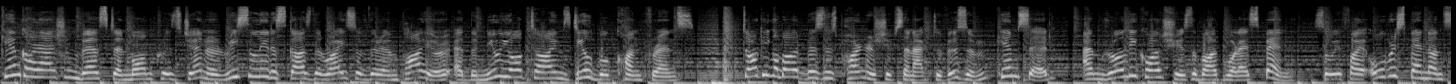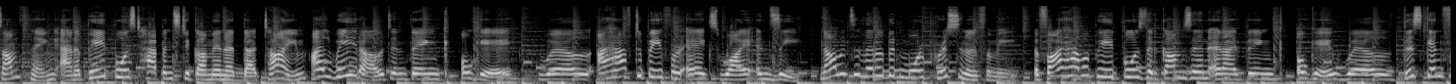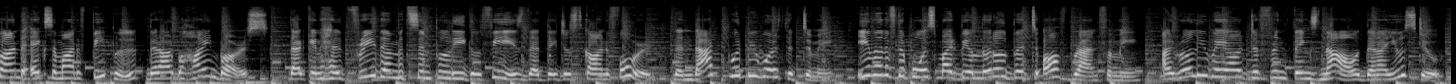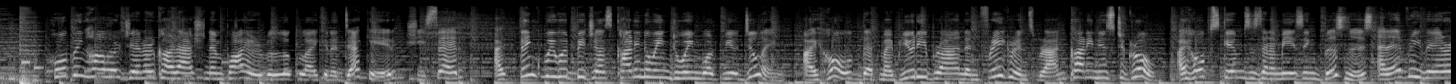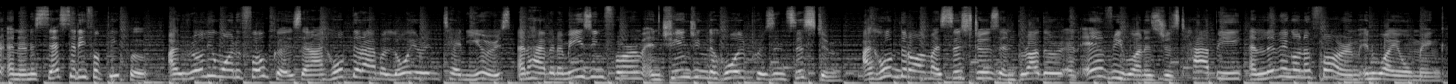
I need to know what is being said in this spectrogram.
Kim Kardashian West and mom Kris Jenner recently discussed the rise of their empire at the New York Times Dealbook Conference. Talking about business partnerships and activism, Kim said, I'm really cautious about what I spend. So if I overspend on something and a paid post happens to come in at that time, I'll wait out and think, okay, well, I have to pay for X, Y, and Z. Now it's a little bit more personal for me. If I have a paid post that comes in and I think, okay, well, this can fund X amount of people that are behind bars, that can help free them with simple legal fees that they just can't afford, then that would be worth it to me. Even if the post might be a little bit off brand for me. I really weigh out different things now than I used to. Hoping how her Jenner Kardashian empire will look like in a decade, she said, I think we would be just continuing doing what we are doing. I hope that my beauty brand and fragrance brand continues to grow. I hope Skims is an amazing business and everywhere and a necessity for people. I really want to focus and I hope that I'm a lawyer in 10 years and have an amazing firm and changing the whole prison system. I hope that all my sisters and brother and everyone is just happy and living on a farm in Wyoming.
